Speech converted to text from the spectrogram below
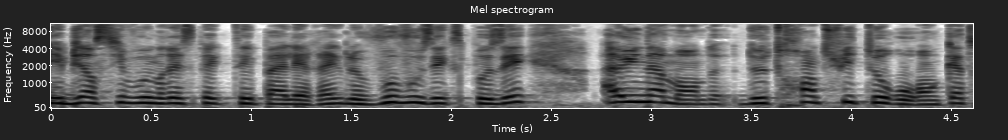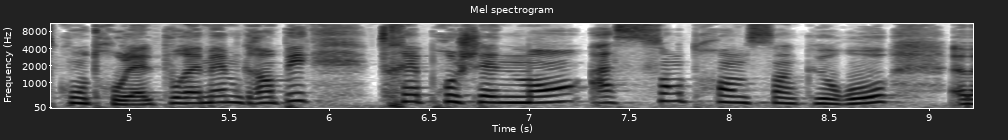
Eh bien, si vous ne respectez pas les règles, vous vous exposez à une amende de 38 euros en cas de contrôle. Elle pourrait même grimper très prochainement à 135 euros. Euh,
